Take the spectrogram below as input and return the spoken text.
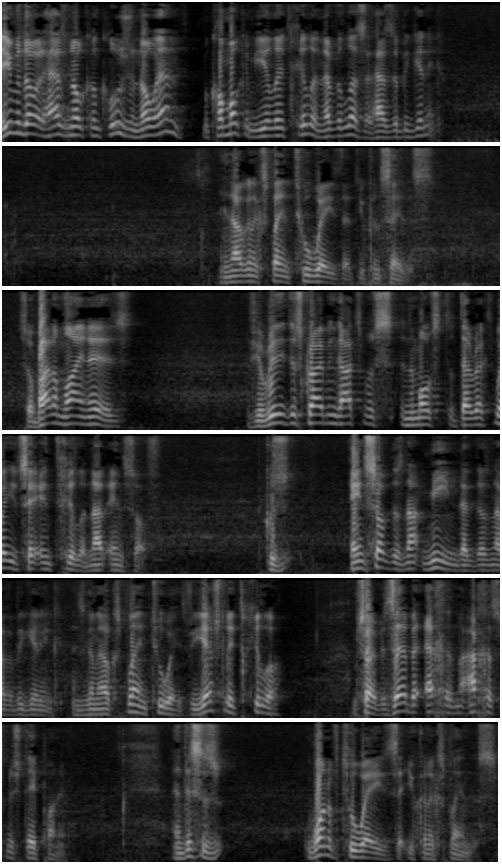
even though it has no conclusion, no end, nevertheless it has a beginning. And now I'm going to explain two ways that you can say this. So bottom line is, if you're really describing Atzmus in the most direct way, you'd say Ein Tchila, not Ein Sof. Because Ein Sof does not mean that it doesn't have a beginning. He's going to explain two ways. V'yesh le Tchila, I'm sorry, ma'achas mishtei panim. And this is one of two ways that you can explain this.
